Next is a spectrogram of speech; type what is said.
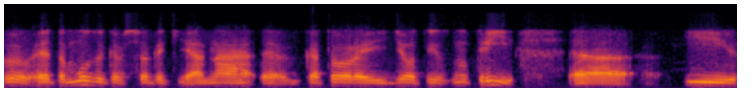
э, эта музыка все-таки, она, которая идет изнутри, и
